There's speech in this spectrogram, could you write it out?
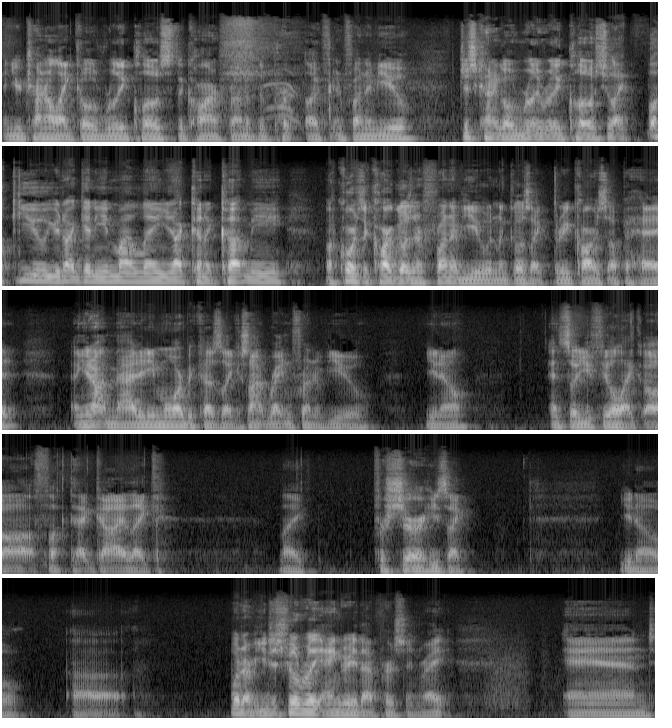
and you're trying to like go really close to the car in front of the per- like in front of you, just kind of go really really close. You're like fuck you, you're not getting in my lane, you're not gonna cut me. Of course, the car goes in front of you, and it goes like three cars up ahead, and you're not mad anymore because like it's not right in front of you, you know, and so you feel like oh fuck that guy, like, like for sure he's like you know, uh, whatever. You just feel really angry at that person, right? And,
